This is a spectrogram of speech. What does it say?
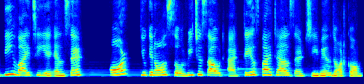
B Y T A L Z और you can also reach us out at talesbytales at gmail.com.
